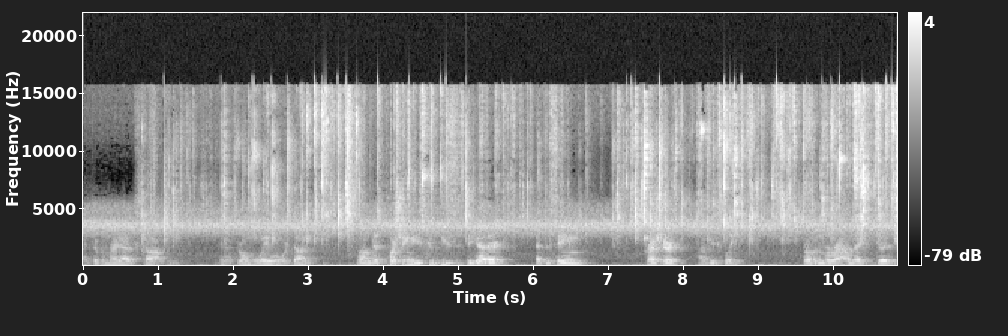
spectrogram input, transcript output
I took them right out of stock and Throw them away when we're done. So I'm just pushing these two pieces together at the same pressure, obviously. Rubbing them around nice and good.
